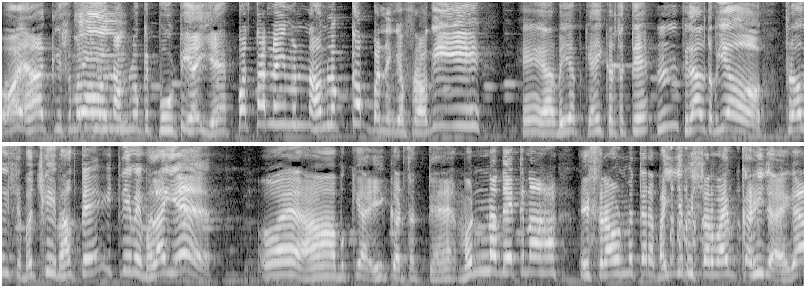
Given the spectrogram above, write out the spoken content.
ओए हाँ किस्मत तो मुन्ना हम लोग की फूटी है है पता नहीं मुन्ना हम लोग कब बनेंगे फ्रॉगी ए यार भैया अब क्या ही कर सकते हैं? हम्म, फ़िलहाल तो भैया फ्रॉगी से बच के ही भागते हैं। इतने में भलाई है। ओए हाँ अब क्या ही कर सकते हैं? मुन्ना देखना इस राउंड में तेरा भैया भी सरवाइव कर ही जाएगा।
